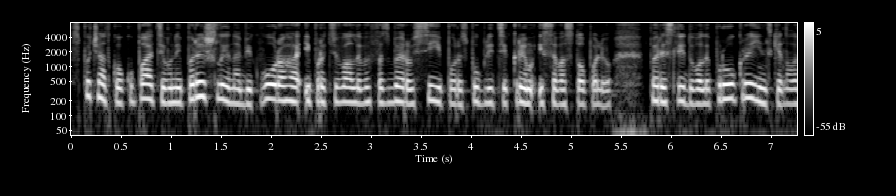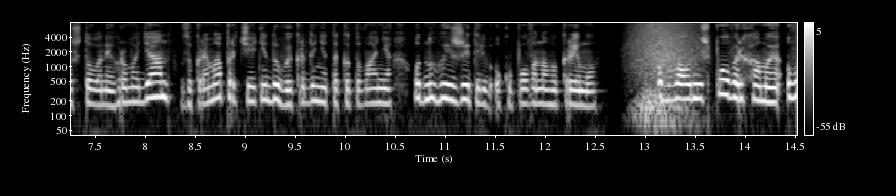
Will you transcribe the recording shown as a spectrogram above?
З початку окупації вони перейшли на бік ворога і працювали в ФСБ Росії по Республіці Крим і Севастополю. Переслідували проукраїнськи налаштованих громадян, зокрема причетні до викрадення та катування одного із жителів окупованого Криму. Обвал між поверхами в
